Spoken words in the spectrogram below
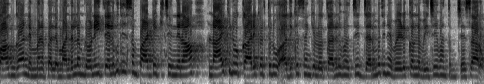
భాగంగా నిమ్మనపల్లి మండలంలోని తెలుగుదేశం పార్టీకి చెందిన నాయకులు కార్యకర్తలు అధిక సంఖ్యలో తరలివచ్చి జన్మదిన వేడుకలను విజయవంతం చేశారు.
